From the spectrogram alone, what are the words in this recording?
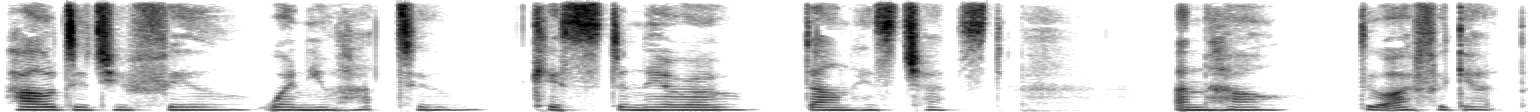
how did you feel when you had to kiss De Niro down his chest? And how do I forget?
